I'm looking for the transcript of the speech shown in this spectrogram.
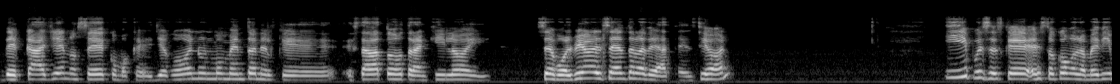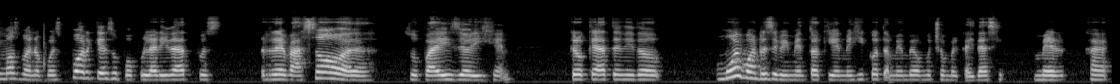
de calle, no sé, como que llegó en un momento en el que estaba todo tranquilo y se volvió el centro de atención. Y pues es que esto como lo medimos, bueno, pues porque su popularidad pues rebasó eh, su país de origen. Creo que ha tenido muy buen recibimiento aquí en México. También veo mucho mercadillas. Merca...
